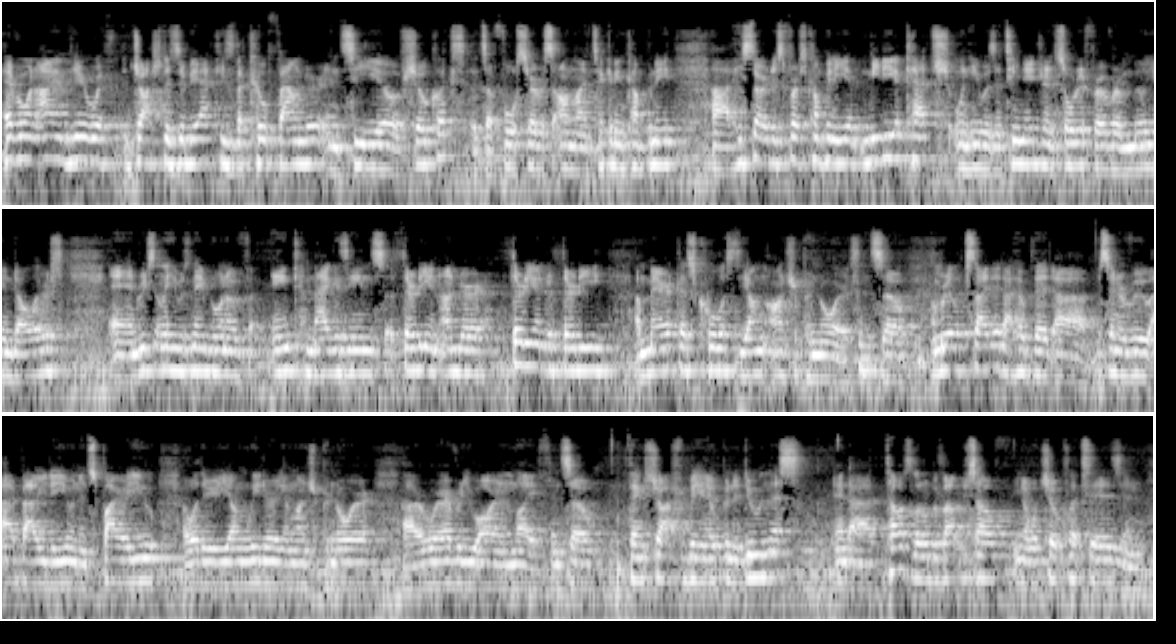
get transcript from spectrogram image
Hey everyone, I am here with Josh Dziabiak. He's the co-founder and CEO of ShowClix. It's a full-service online ticketing company. Uh, he started his first company, Mediacatch, when he was a teenager and sold it for over a million dollars. And recently, he was named one of Inc. magazine's 30 and under 30 under 30 America's coolest young entrepreneurs. And so, I'm real excited. I hope that uh, this interview add value to you and inspire you, uh, whether you're a young leader, a young entrepreneur, uh, or wherever you are in life. And so, thanks, Josh, for being open to doing this. And uh, tell us a little bit about yourself. You know what ShowClix is and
